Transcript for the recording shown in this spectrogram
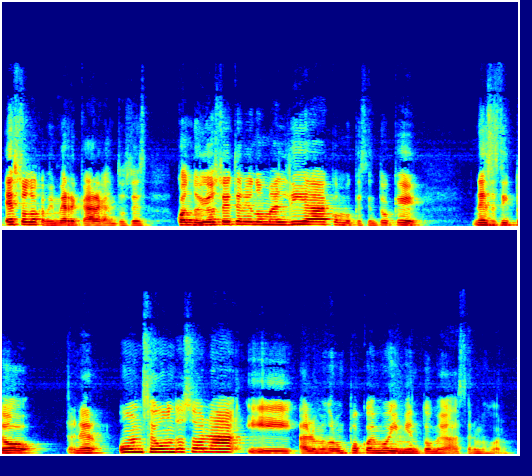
es lo que a mí me recarga. Entonces, cuando yo estoy teniendo un mal día, como que siento que necesito tener un segundo sola y a lo mejor un poco de movimiento me va a hacer mejor.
